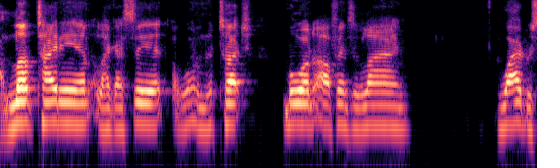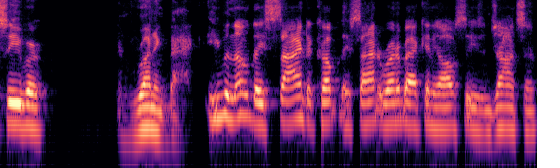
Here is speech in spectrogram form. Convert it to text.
I love tight end. Like I said, I want them to touch more on the offensive line, wide receiver, and running back. Even though they signed a couple, they signed a running back in the offseason, Johnson,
